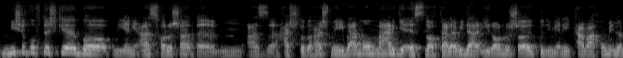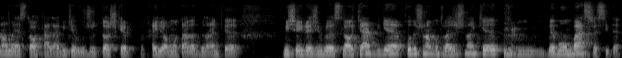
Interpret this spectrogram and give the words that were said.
میشه گفتش که با یعنی از حالا شاید از 88 به این بر ما مرگ اصلاح طلبی در ایران رو شاهد بودیم. یعنی توهمی به نام اصلاح طلبی که وجود داشت که خیلی ها معتقد بودن که میشه این رژیم رو اصلاح کرد. دیگه خودشون هم متوجه شدن که به بنبست رسیده.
